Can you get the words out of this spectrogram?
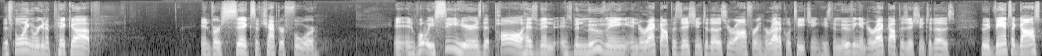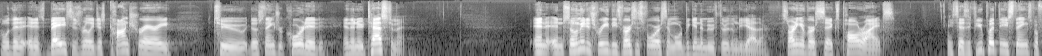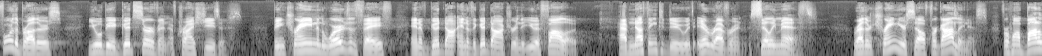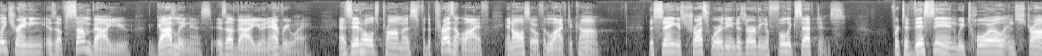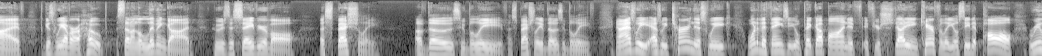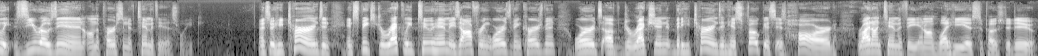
This morning we're going to pick up in verse 6 of chapter 4. And, and, what we see here is that Paul has been, has been moving in direct opposition to those who are offering heretical teaching. He's been moving in direct opposition to those who advance a gospel that at its base is really just contrary to those things recorded in the New Testament. And, and so let me just read these verses for us and we'll begin to move through them together. Starting at verse 6, Paul writes, he says, If you put these things before the brothers, you will be a good servant of Christ Jesus, being trained in the words of the faith and of, good do- and of the good doctrine that you have followed. Have nothing to do with irreverent, silly myths. Rather, train yourself for godliness. For while bodily training is of some value, godliness is of value in every way, as it holds promise for the present life and also for the life to come. The saying is trustworthy and deserving of full acceptance. For to this end we toil and strive, because we have our hope set on the living God, who is the Savior of all, especially of those who believe, especially of those who believe. Now, as we, as we turn this week, one of the things that you'll pick up on if, if you're studying carefully, you'll see that Paul really zeroes in on the person of Timothy this week. And so he turns and, and speaks directly to him. He's offering words of encouragement, words of direction, but he turns and his focus is hard right on Timothy and on what he is supposed to do.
